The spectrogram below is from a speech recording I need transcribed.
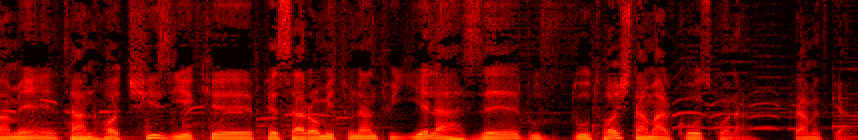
ممه تنها چیزیه که پسرا می‌تونن تو یه لحظه رو دوتاش تمرکز کنن. دمت گرم.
